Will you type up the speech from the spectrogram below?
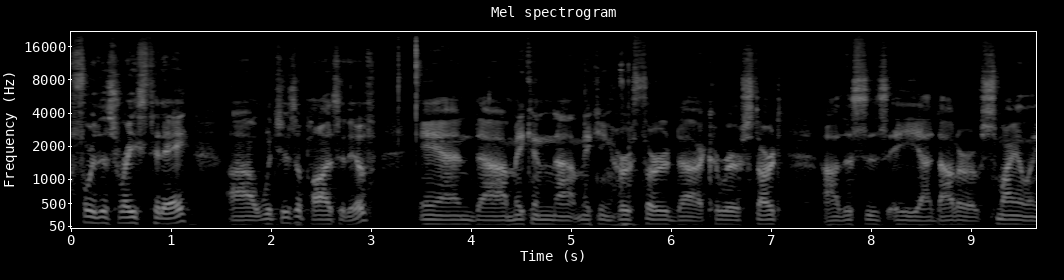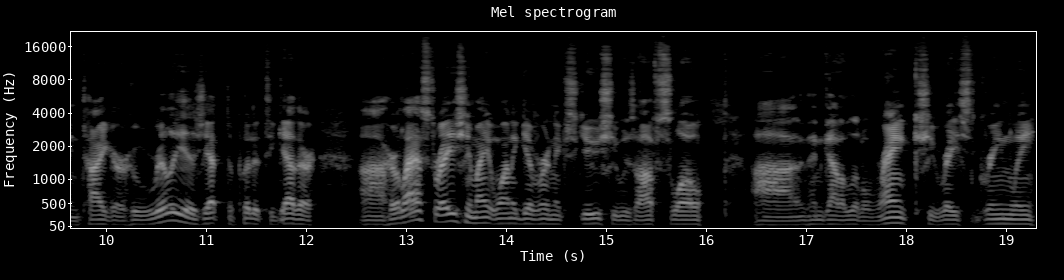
for this race today, which is a positive, and making making her third career start. This is a daughter of Smiling Tiger who really is yet to put it together. Uh, her last race, you might want to give her an excuse. She was off slow, uh, then got a little rank. She raced greenly,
